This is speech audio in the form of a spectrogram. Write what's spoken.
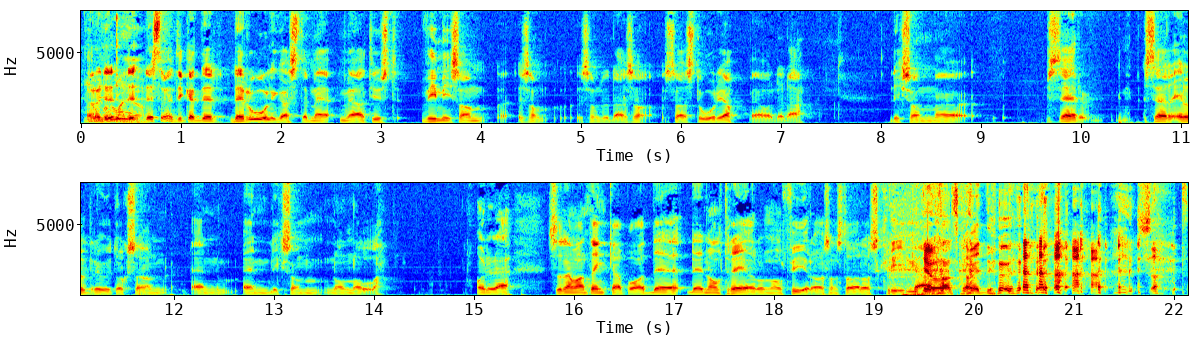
ja, det, det, det som jag tycker att det, det roligaste med, med att just Vimi som, som, som det där så, så stor Jappe och det där liksom eh, ser, ser äldre ut också än, än, än liksom 00 och det där så när man tänker på att det, det är 03 och 04 som står och skriker Jo. att han ska vet du Sant.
